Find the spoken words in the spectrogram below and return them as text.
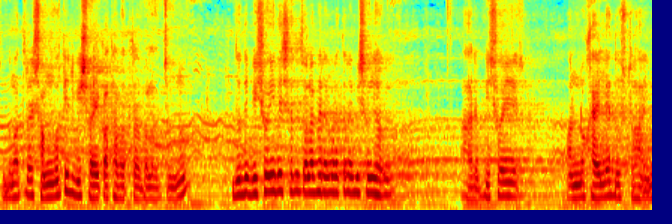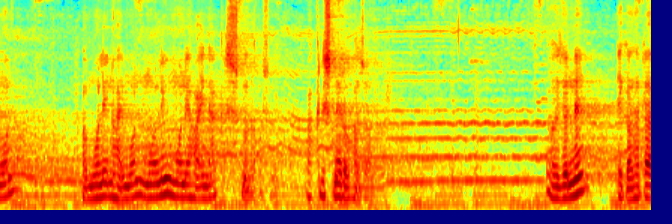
শুধুমাত্র সঙ্গতির বিষয়ে কথাবার্তা বলার জন্য, যদি বিষয়ীদের সাথে চলাফেরা করে তারা বিষয়ী হবে। আর বিষয়ের অন্ন খাইলে দুষ্ট হয় মন বা মলিন হয় মন, মলিন মনে হয় না কৃষ্ণ দর্শন বা কৃষ্ণেরও ভজন। ওই জন্যে এই কথাটা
